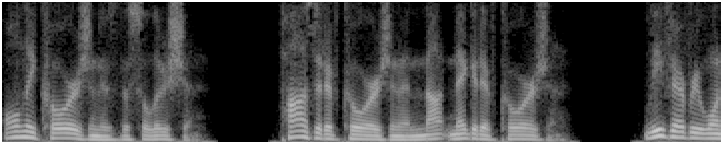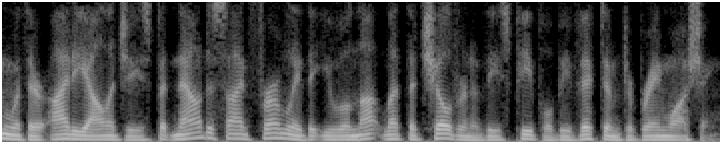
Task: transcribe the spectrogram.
Only coercion is the solution. Positive coercion and not negative coercion. Leave everyone with their ideologies, but now decide firmly that you will not let the children of these people be victim to brainwashing.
